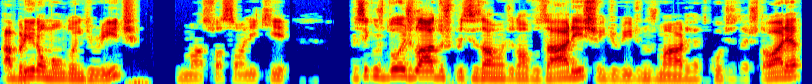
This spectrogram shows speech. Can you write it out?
abriram mão do Andy Reid, uma situação ali que parecia que os dois lados precisavam de novos ares, Andy Reid nos maiores head coaches da história.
